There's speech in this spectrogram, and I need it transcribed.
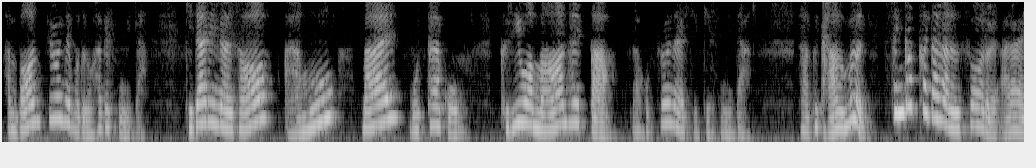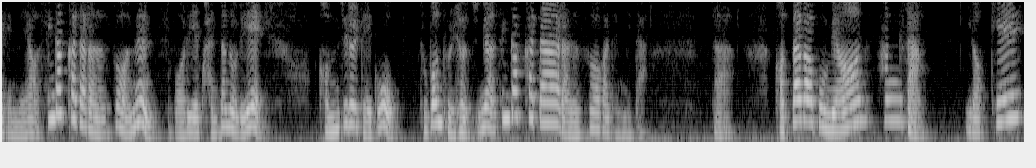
한번 표현해 보도록 하겠습니다. 기다리면서 아무 말 못하고 그리워만 할까 라고 표현할 수 있겠습니다. 자, 그 다음은 생각하다라는 수어를 알아야겠네요. 생각하다라는 수어는 머리에 관자놀이에 검지를 대고 두 번 돌려주면 생각하다라는 수어가 됩니다. 자, 걷다가 보면 항상 이렇게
